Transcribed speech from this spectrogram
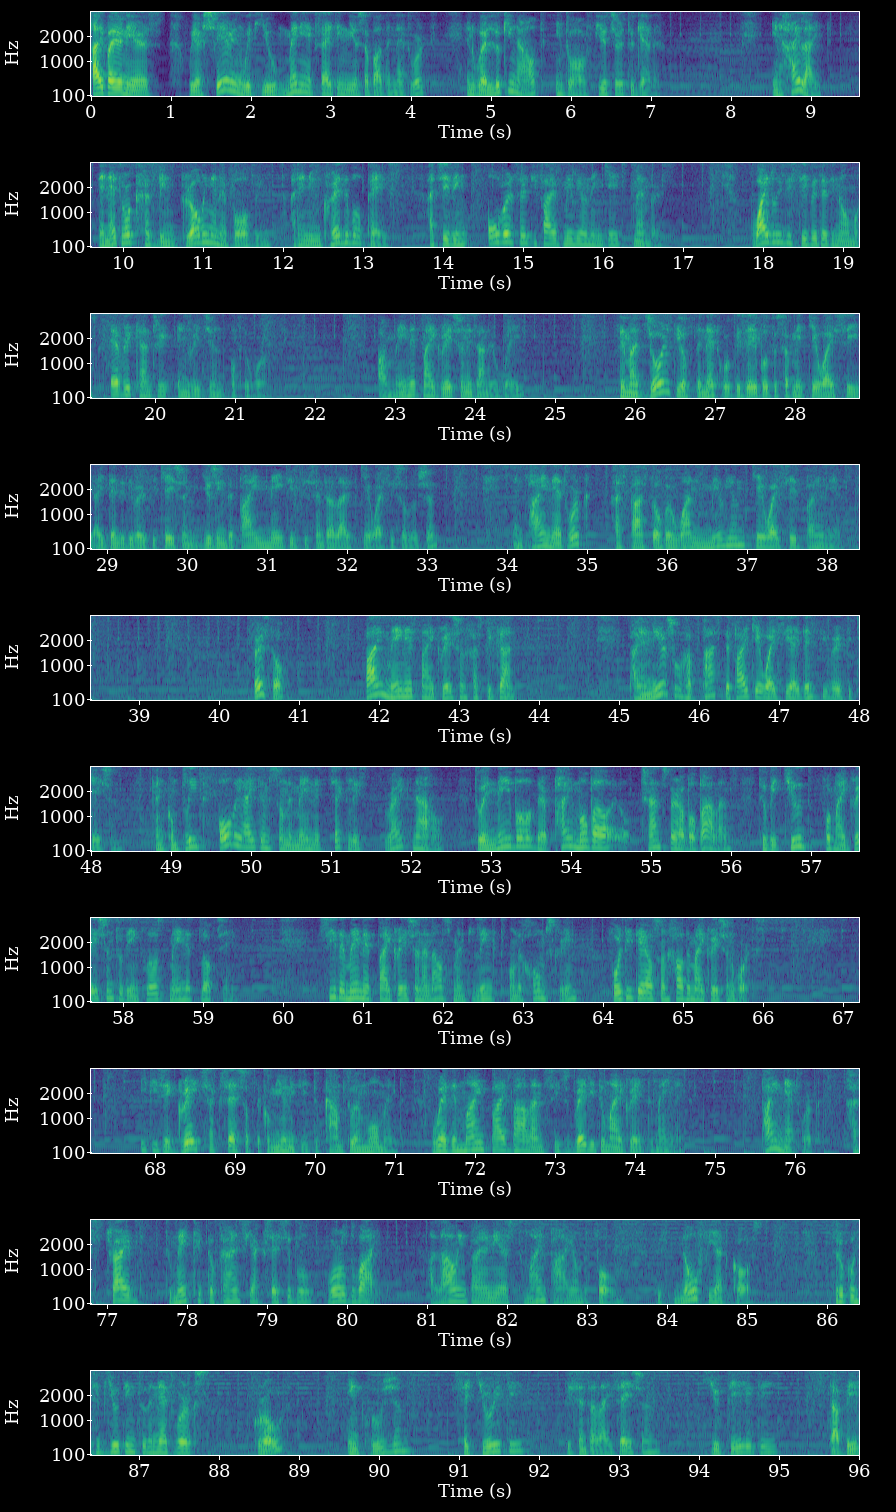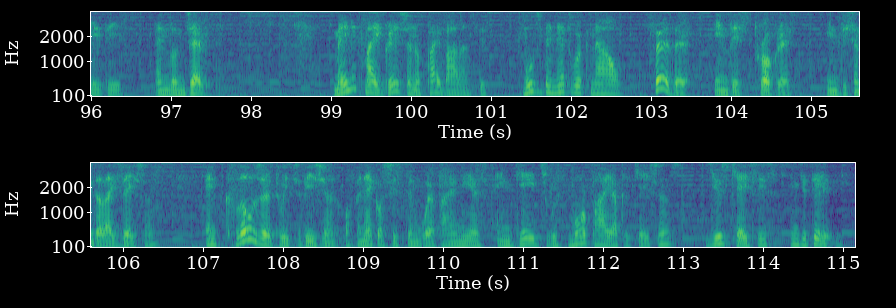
Hi pioneers! We are sharing with you many exciting news about the network and we're looking out into our future together. In Highlight, the network has been growing and evolving at an incredible pace, achieving over 35 million engaged members, widely distributed in almost every country and region of the world. Our mainnet migration is underway. The majority of the network is able to submit KYC identity verification using the Pi native decentralized KYC solution, and Pi Network has passed over 1 million KYC pioneers. First off, Pi mainnet migration has begun. Pioneers who have passed the Pi KYC identity verification can complete all the items on the mainnet checklist right now to enable their Pi mobile transferable balance to be queued for migration to the enclosed mainnet blockchain. See the mainnet migration announcement linked on the home screen for details on how the migration works. It is a great success of the community to come to a moment where the mined Pi balance is ready to migrate to mainnet. Pi Network has strived to make cryptocurrency accessible worldwide, allowing pioneers to mine Pi on the phone with no fiat cost through contributing to the network's growth, inclusion, security, decentralization, utility, stability, and longevity. Mainnet migration of Pi balances moves the network now further in this progress in decentralization and closer to its vision of an ecosystem where pioneers engage with more Pi applications, use cases, and utilities.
